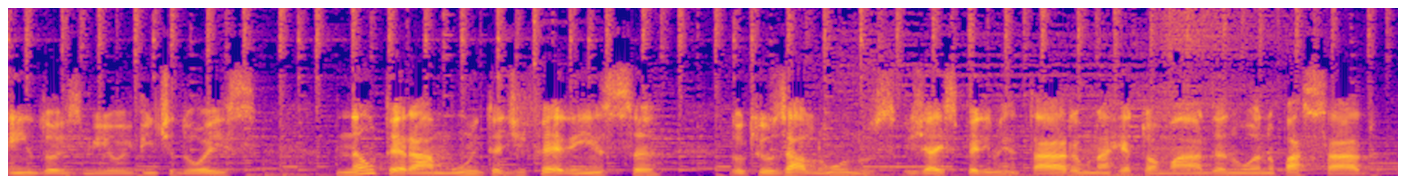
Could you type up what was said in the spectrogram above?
em 2022 não terá muita diferença do que os alunos já experimentaram na retomada no ano passado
